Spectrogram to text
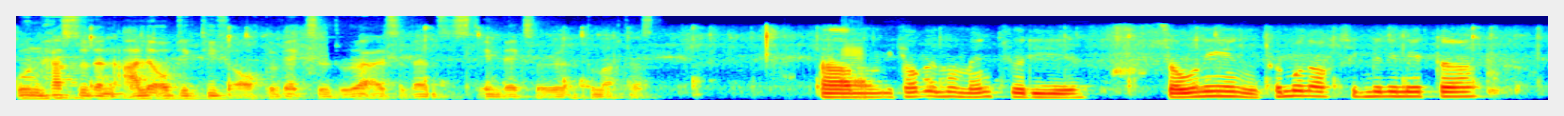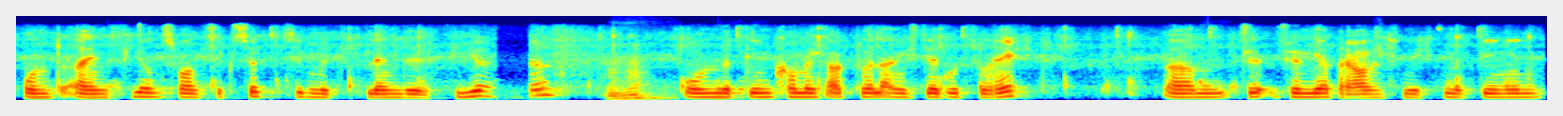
Und hast du dann alle Objektive auch gewechselt, oder als du deinen Systemwechsel gemacht hast? Ähm, ich habe im Moment für die Sony ein 85 mm und ein 2470 mit Blende 4. Mhm. Und mit dem komme ich aktuell eigentlich sehr gut zurecht. Ähm, für, für mehr brauche ich nicht. Mit, denen,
